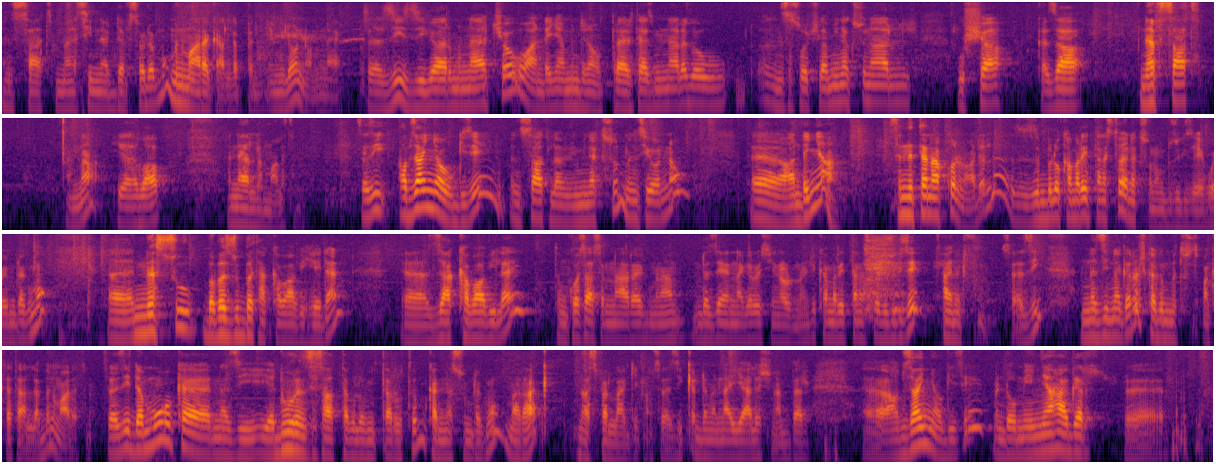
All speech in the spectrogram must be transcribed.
እንስሳት ሲነደፍ ሰው ደግሞ ምን ማድረግ አለብን የሚለውን ነው የምናየው። ስለዚህ እዚህ ጋር የምናያቸው አንደኛ ምንድን ነው prioritize የምናደርገው እንስሶች ለሚነክሱናል፣ ውሻ፣ ከዛ ነፍሳት እና የእባብ እናያለን ማለት ነው። ስለዚህ አብዛኛው ጊዜ እንስሳት የሚነክሱን ምን ሲሆን ነው? አንደኛ ስንተናኮል ነው አደለ? ዝም ብሎ ከመሬት ተነስተው አይነክሱንም ብዙ ጊዜ ወይም ደግሞ እነሱ በበዙበት አካባቢ ሄደን እዛ አካባቢ ላይ ትንኮሳ ስናደርግ ምናምን እንደዚህ አይነት ነገሮች ሲኖሩ ነው እንጂ ከመሬት ተነስተው ብዙ ጊዜ አይነድፉም። ስለዚህ እነዚህ ነገሮች ከግምት ውስጥ መክተት አለብን ማለት ነው። ስለዚህ ደግሞ ከነዚህ የዱር እንስሳት ተብሎ የሚጠሩትም ከነሱም ደግሞ መራቅ አስፈላጊ ነው። ስለዚህ ቅድምና እያለች ነበር አብዛኛው ጊዜ እንደውም የኛ ሀገር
